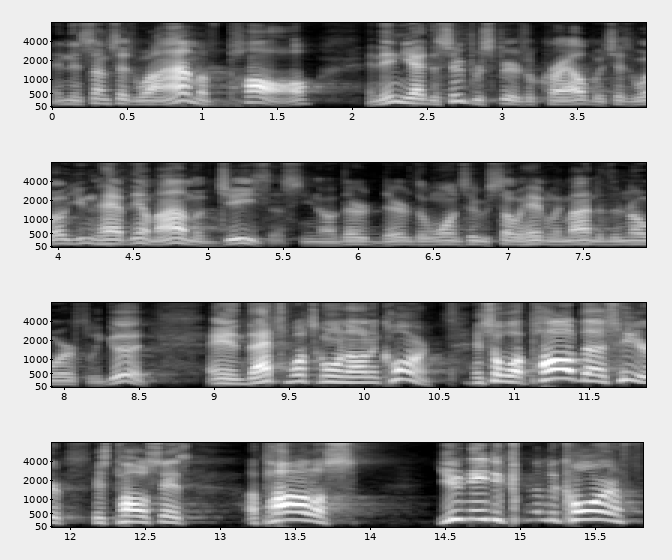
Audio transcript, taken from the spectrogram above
And then some says, well, I'm of Paul. And then you had the super spiritual crowd, which says, well, you can have them. I'm of Jesus. You know, they're, they're the ones who are so heavenly minded, they're no earthly good. And that's what's going on in Corinth. And so what Paul does here is Paul says, Apollos, you need to come to Corinth.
